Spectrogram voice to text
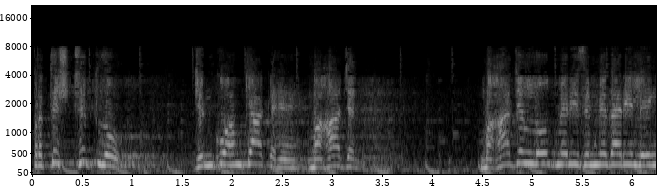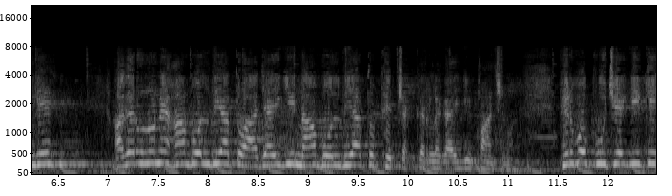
प्रतिष्ठित लोग, जिनको हम क्या कहें, महाजन महाजन लोग मेरी ज़िम्मेदारी लेंगे? अगर उन्होंने हाँ बोल दिया तो आ जाएगी, ना बोल दिया तो फिर चक्कर लगाएगी पांचवा। फिर वो पूछेगी कि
